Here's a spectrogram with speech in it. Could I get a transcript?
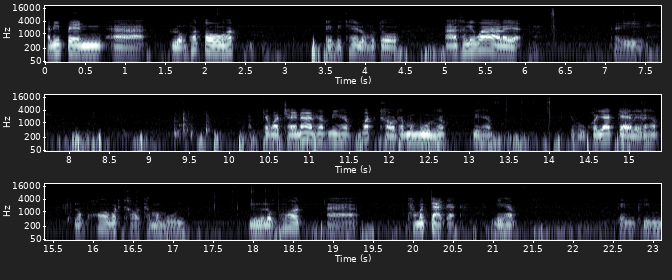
อันนี้เป็นอ่าหลวงพ่อโตครับเอ้ไม่ใช่หลวงพ่อโต อ่าเขาเรียกว่าอะไรอะไอจังหวัดชัยนาทครับนี่ครับ วัดเขาธรรมมูลครับ นี่ครับ เดี๋ยวผมขออนุญาตแกเลยนะครับ หลวงพ่อวัดเขาธรรมมูล หรือหลวงพ่ออ่าธรรมจักรอะนี่ครับ เป็นพิมพ์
